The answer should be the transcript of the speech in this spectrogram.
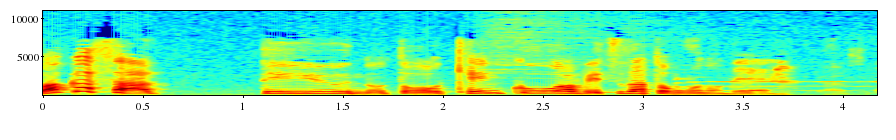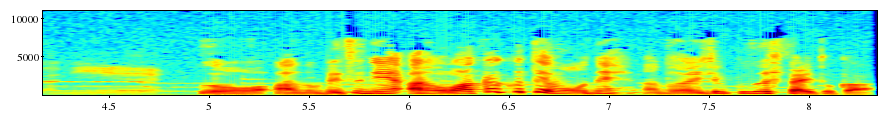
若さっていうのと健康は別だと思うので、確かにそう、あの別に、あの、若くてもね、あの、体調崩したりとか、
